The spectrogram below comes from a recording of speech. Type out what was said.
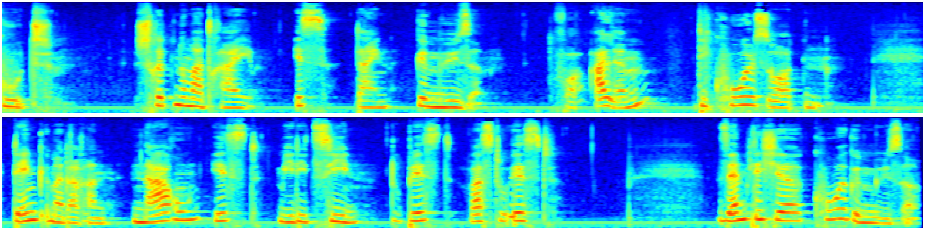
Gut. Schritt Nummer drei ist dein Gemüse. Vor allem die Kohlsorten. Denk immer daran, Nahrung ist Medizin. Du bist, was du isst. Sämtliche Kohlgemüse,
